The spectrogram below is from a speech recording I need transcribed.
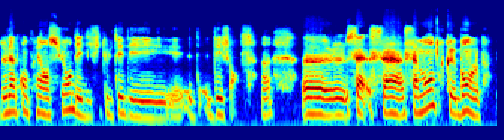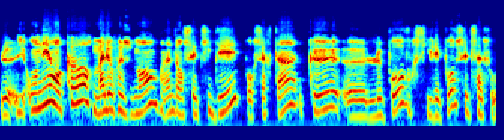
de la compréhension des difficultés des, des gens. Hein. Euh, ça, ça, ça, montre que, bon, on est encore, malheureusement, hein, dans cette idée, pour certains, que euh, le pauvre, s'il est pauvre, c'est de sa faute.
